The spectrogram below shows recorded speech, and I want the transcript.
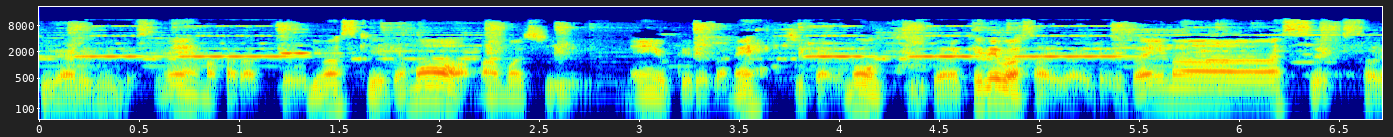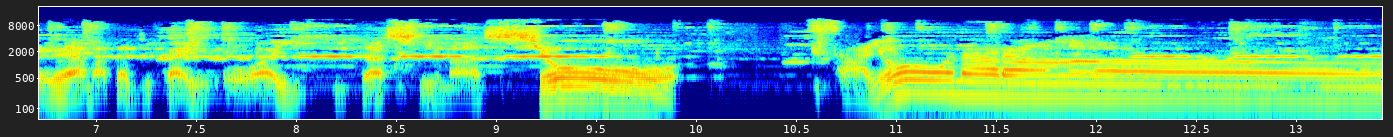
気軽にですね、まあ、語っておりますけれども、まあ、もしね、良ければね、次回もお聴きいただければ幸いでございます。それではまた次回お会いいたしましょう。さようなら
